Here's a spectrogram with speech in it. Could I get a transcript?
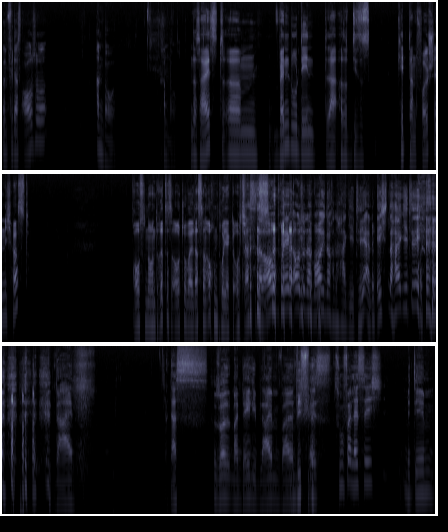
und für das Auto anbaue. Dran baue. Das heißt, ähm, wenn du den da, also dieses Kit dann vollständig hast, brauchst du noch ein drittes Auto, weil das dann auch ein Projektauto Das ist dann auch ein Projektauto, dann brauche ich noch einen HGT, einen echten HGT. Nein. Das soll mein Daily bleiben, weil er ist zuverlässig mit dem,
